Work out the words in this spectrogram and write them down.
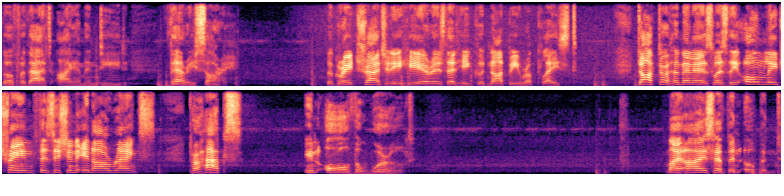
though for that I am indeed very sorry. The great tragedy here is that he could not be replaced. Dr. Jimenez was the only trained physician in our ranks, perhaps in all the world. My eyes have been opened.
